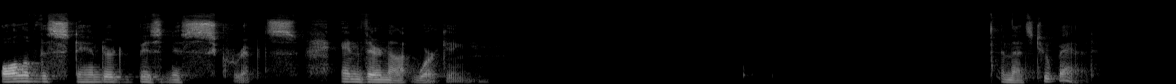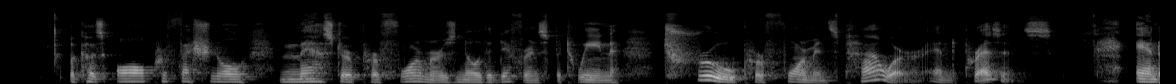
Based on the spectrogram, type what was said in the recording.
all of the standard business scripts and they're not working. And that's too bad because all professional master performers know the difference between true performance power and presence. And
